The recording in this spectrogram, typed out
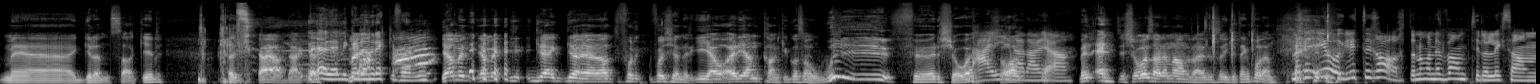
med grønnsaker. Ja, ja, det er, det er, Jeg liker den rekkefølgen. ja, men, ja, men grei- greia er at folk, folk skjønner ikke Jeg og Arian kan ikke gå sånn Før showet. Nei, Så- nei, nei. Ja. Men etter showet så er det en annen rider, så ikke tenk på den. Men det er jo også litt rart når man er vant til å liksom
